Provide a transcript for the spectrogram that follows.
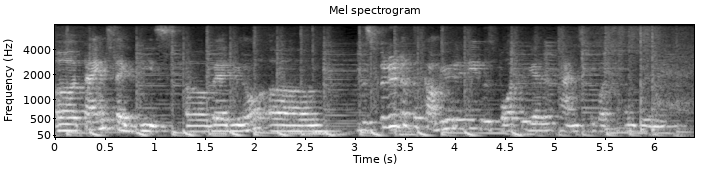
uh, times like these, uh, where you know um, the spirit of the community was brought together thanks to Bachpan Clinic.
